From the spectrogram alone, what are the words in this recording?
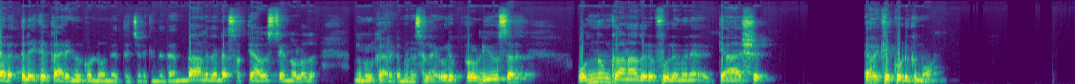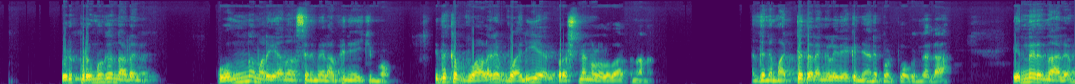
തരത്തിലേക്ക് കാര്യങ്ങൾ കൊണ്ടുവന്ന് എത്തിച്ചിരിക്കുന്നത്. എന്താണ് ഇതിന്റെ സത്യാവസ്ഥ എന്നുള്ളത് നമ്മൾക്കാർക്ക് മനസ്സിലായി. ഒരു പ്രൊഡ്യൂസർ ഒന്നും കാണാതെ ഒരു ഫിലിമിന് ക്യാഷ് ഇറക്കി കൊടുക്കുമോ? ഒരു പ്രമുഖ നടൻ ഒന്നും അറിയാതെ ആ സിനിമയിൽ അഭിനയിക്കുമോ? ഇതൊക്കെ വളരെ വലിയ പ്രശ്നങ്ങൾ ഉളവാക്കുന്നതാണ്. അതിന്റെ മറ്റു തലങ്ങളിലേക്ക് ഞാനിപ്പോൾ പോകുന്നില്ല എന്നിരുന്നാലും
